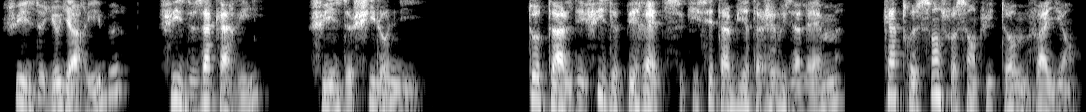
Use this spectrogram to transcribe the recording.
fils de Yoyarib, fils de Zacharie, fils de Shiloni. Total des fils de Péretz qui s'établirent à Jérusalem, 468 hommes vaillants.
